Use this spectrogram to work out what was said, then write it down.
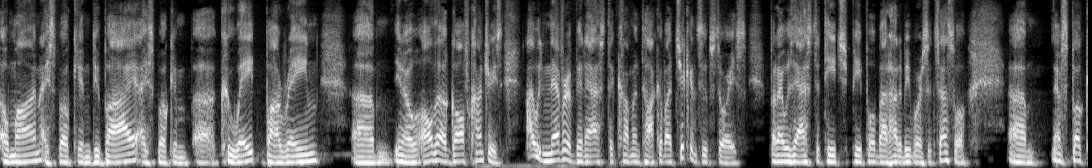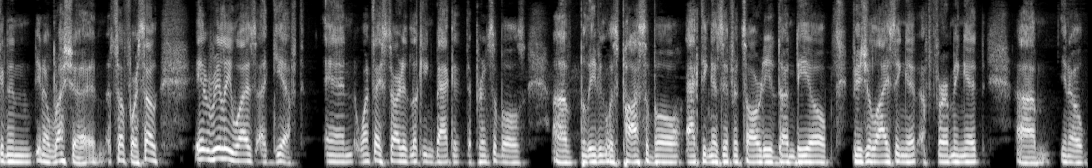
Oman. I spoke in Dubai. I spoke in uh, Kuwait, Bahrain, um, you know, all the Gulf countries. I would never have been asked to come and talk about chicken soup stories, but I was asked to teach people about how to be more successful. Um, I've spoken in, you know, Russia and so forth. So it really was a gift. And once I started looking back at the principles of believing it was possible, acting as if it's already a done deal, visualizing it, affirming it, um, you know,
